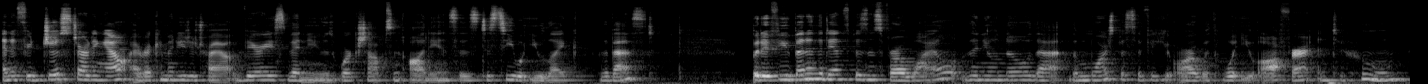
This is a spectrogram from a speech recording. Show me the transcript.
And if you're just starting out, I recommend you to try out various venues, workshops, and audiences to see what you like the best. But if you've been in the dance business for a while, then you'll know that the more specific you are with what you offer and to whom,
